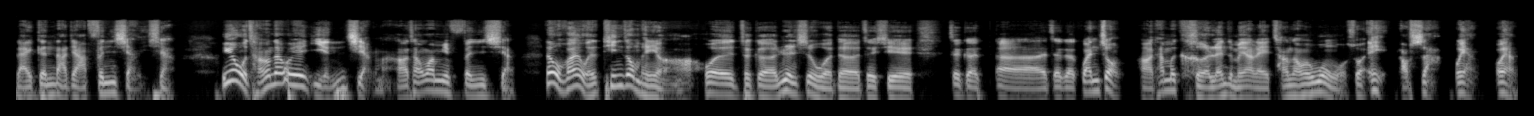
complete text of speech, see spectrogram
来跟大家分享一下，因为我常常在外面演讲嘛，哈，在外面分享。那我发现我的听众朋友啊，或这个认识我的这些这个呃这个观众啊，他们可能怎么样嘞？常常会问我说：“哎，老师啊，欧阳欧阳，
